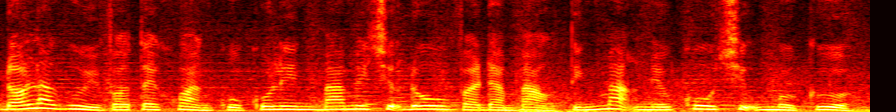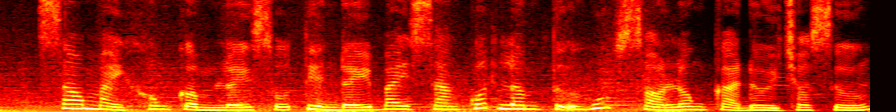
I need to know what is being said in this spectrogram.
Đó là gửi vào tài khoản của cô Lin 30 triệu đô và đảm bảo tính mạng nếu cô chịu mở cửa. Sao mày không cầm lấy số tiền đấy bay sang quất lâm tự hút sò lông cả đời cho sướng.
